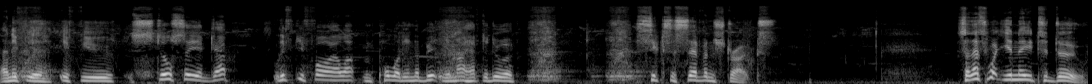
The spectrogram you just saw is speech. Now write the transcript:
And if you, if you still see a gap, lift your file up and pull it in a bit. You may have to do a six or seven strokes. So that's what you need to do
